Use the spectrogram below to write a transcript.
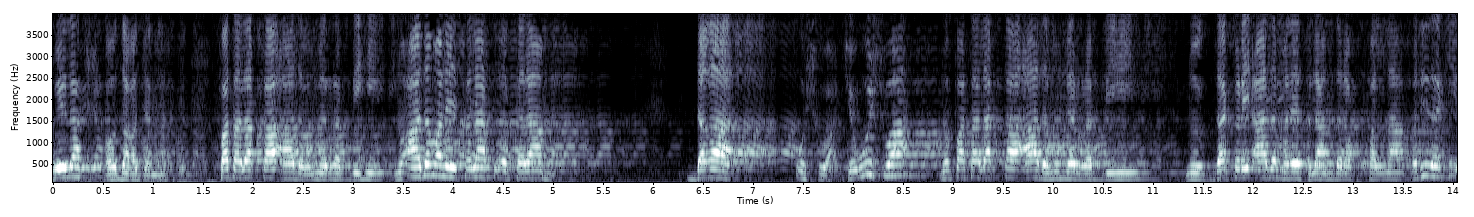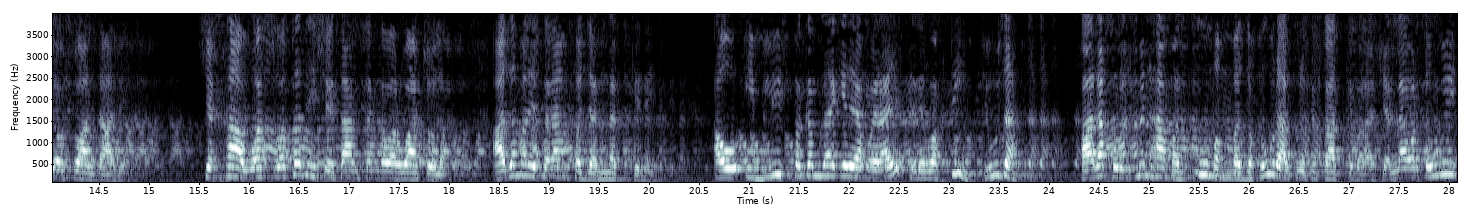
ویلا او دا جنت دی فتلقى ادم من ربه نو ادم علیه الصلاۃ والسلام دغه وشوا چې وشوا نو فتلقا آدم من ربه نو ذکر آدم علی السلام در خپلنا په دې کې یو سوال دا دی چې خا وسوسه دی شیطان څنګه ور واچولا آدم علی السلام په جنت کې دی او ابلیس په کوم ځای کې دی خو راځي ستره وختي چوزا قال خرج منها مذءوما مدحورا سوره صاد کې براشي الله ورته وی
